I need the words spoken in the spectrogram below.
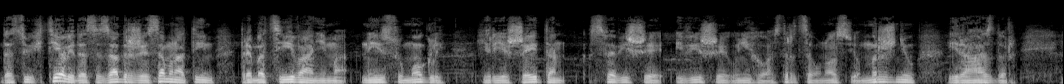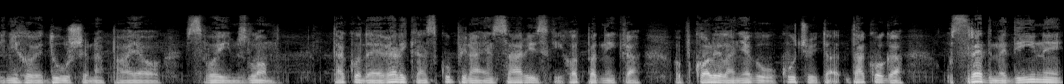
Da su ih htjeli da se zadrže samo na tim prebacivanjima, nisu mogli, jer je šeitan sve više i više u njihova srca unosio mržnju i razdor i njihove duše napajao svojim zlom. Tako da je velika skupina ensarijskih otpadnika opkolila njegovu kuću i ta tako ga u sred Medine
